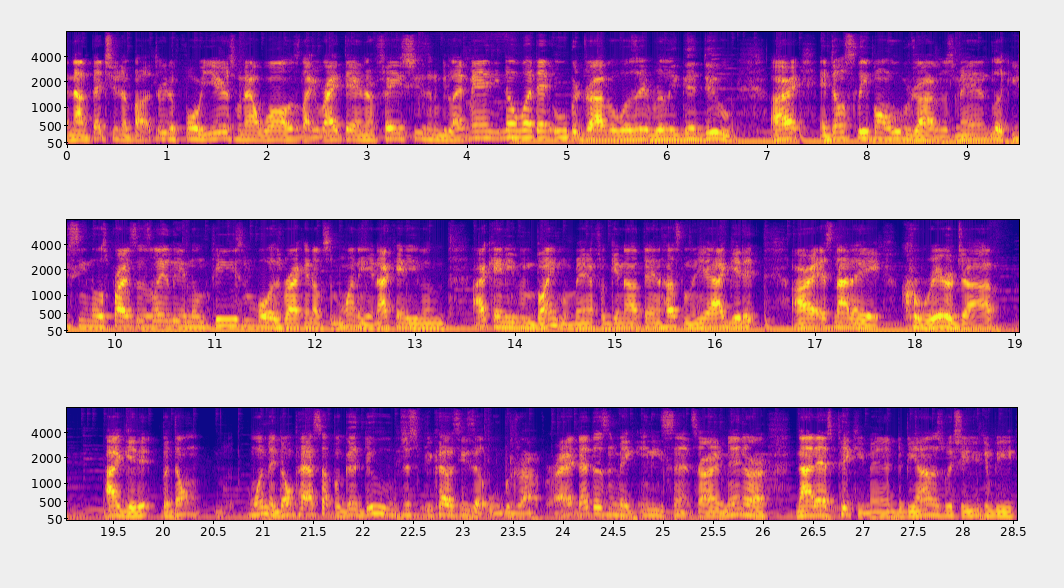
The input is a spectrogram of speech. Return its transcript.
And I bet you in about three to four years when that wall is like right there in her face, she's going to be like, man, you know what? That Uber driver was a really good dude. All right. And don't sleep on Uber drivers, man. Look, you seen those prices lately and them fees, and boys racking up some money. And I can't even, I can't even blame them, man, for getting out there and hustling. Yeah, I get it. All right. It's not a career job. I get it, but don't women don't pass up a good dude just because he's an Uber driver, right? That doesn't make any sense, all right? Men are not as picky, man. To be honest with you, you can be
